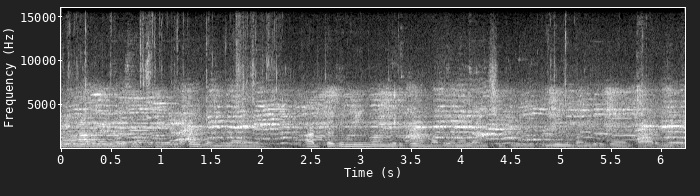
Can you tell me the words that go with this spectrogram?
நானும் ரெண்டு இடியாப்பம் சாப்பிட்டுட்டு ரொம்ப அடுத்தது மீன் வாங்கியிருக்கோம் மதியானம் லஞ்சுக்கு மீன் வாங்கியிருக்கோம் பாருங்கள்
